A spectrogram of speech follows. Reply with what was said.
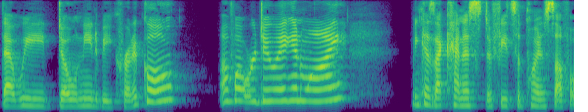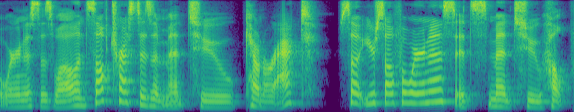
that we don't need to be critical of what we're doing and why, because that kind of defeats the point of self awareness as well. And self trust isn't meant to counteract so your self awareness, it's meant to help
